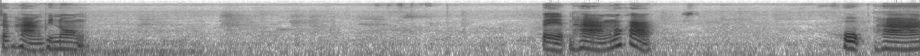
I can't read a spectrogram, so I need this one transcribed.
จักหางพี่น้องแปดหางเนาะค่ะหกหาง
